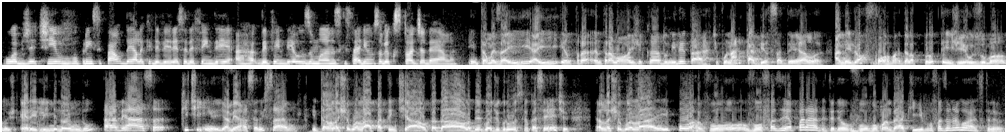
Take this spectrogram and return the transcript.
o objetivo principal dela, que deveria ser defender, a- defender os humanos que estariam sob a custódia dela. Então, mas aí, aí entra, entra a lógica do militar. Tipo, na cabeça dela, a melhor forma dela proteger os humanos era eliminando a ameaça que tinha. E a ameaça era os Cylons. Então ela chegou lá, patente alta da aula, bigode grosso e o cacete. Ela chegou lá e, porra, vou, vou fazer a parada, entendeu? Vou, vou mandar aqui e vou fazer o negócio, entendeu?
